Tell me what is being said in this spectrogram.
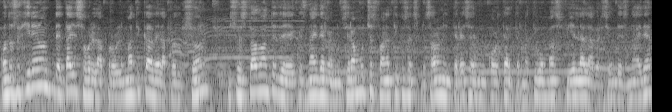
cuando sugirieron detalles sobre la problemática de la producción y su estado antes de que Snyder renunciara, muchos fanáticos expresaron interés en un corte alternativo más fiel a la versión de Snyder.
